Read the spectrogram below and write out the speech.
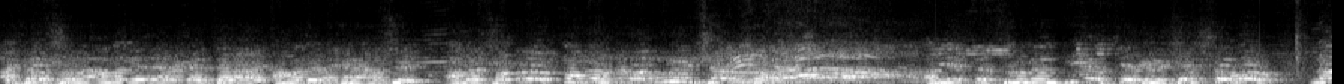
আগ্রাসন আমাদের এলাকার চালায় আমাদের এখানে আসে। আমরা সতেরো অত্যন্ত হতে পারব না আমি একটা স্লোগান দিয়ে আজকে এখানে শেষ করব। না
